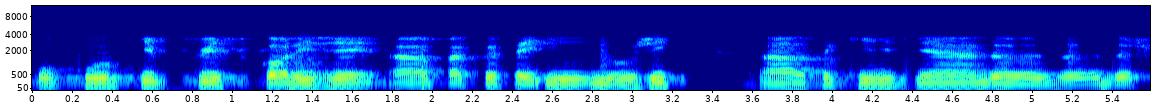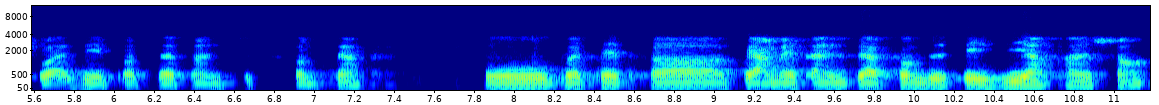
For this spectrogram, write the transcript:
pour, qu'il puisse corriger parce que c'est illogique euh, ce qu'il vient de, de, choisir, peut-être un truc comme ça, ou peut-être euh, permettre à une personne de saisir un champ,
